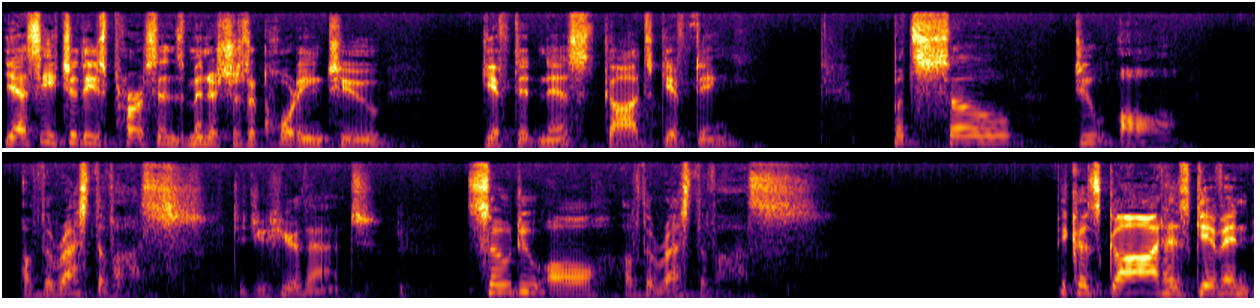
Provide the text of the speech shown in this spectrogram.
Yes, each of these persons ministers according to giftedness, God's gifting, but so do all of the rest of us. Did you hear that? So do all of the rest of us. Because God has given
